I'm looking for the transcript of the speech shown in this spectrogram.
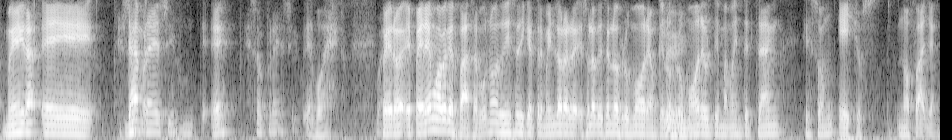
Mira, eh, Esos déjame- precios. eh, Esos precios. eh, bueno. Pero esperemos a ver qué pasa. Uno dice que 3 mil dólares, eso es lo que dicen los rumores, aunque Sí. los rumores últimamente están, que son hechos, no fallan.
